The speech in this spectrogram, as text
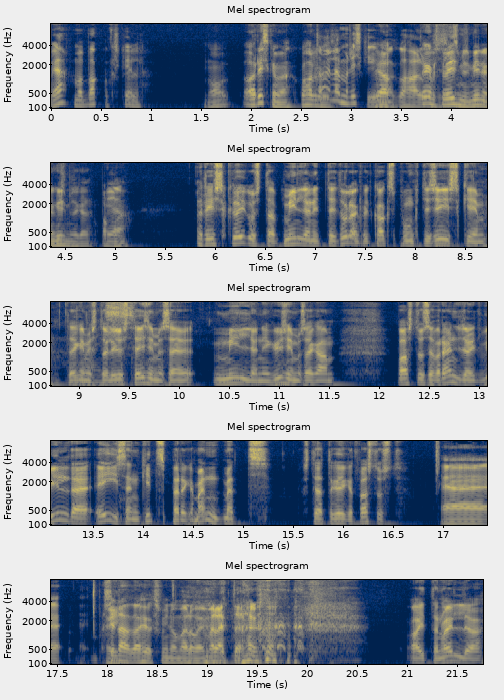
jah, ma pakuks küll. no aga riskime kohe alguses. Lähme riskiga kohe tegemist oli alguses. esimese miljoni küsimusega, pakume., risk õigustab, miljonit ei tule, kuid kaks punkti siiski. tegemist oli just esimese miljoni küsimusega. vastuse variandid olid Vilde, Eisen, Kitsberg ja Mändmets. kas teate ka õiget vastust? Äh, seda kahjuks minu mälu ei mäleta aitan välja,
